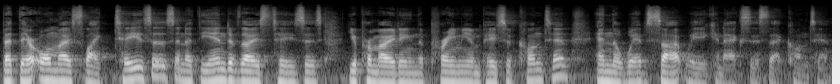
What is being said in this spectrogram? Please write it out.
but they're almost like teasers. And at the end of those teasers, you're promoting the premium piece of content and the website where you can access that content.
